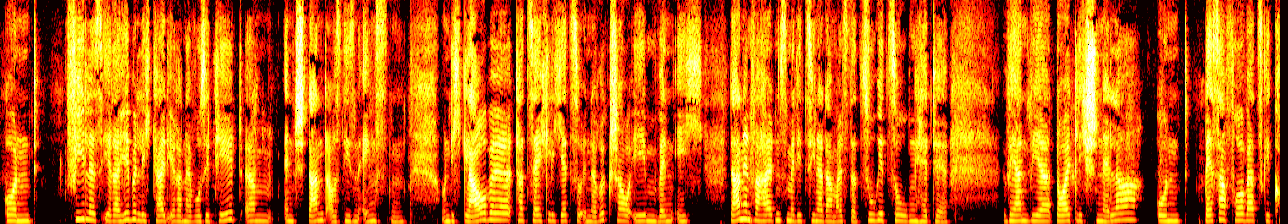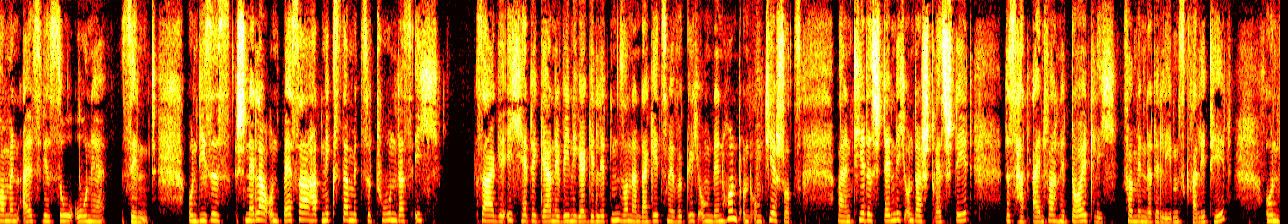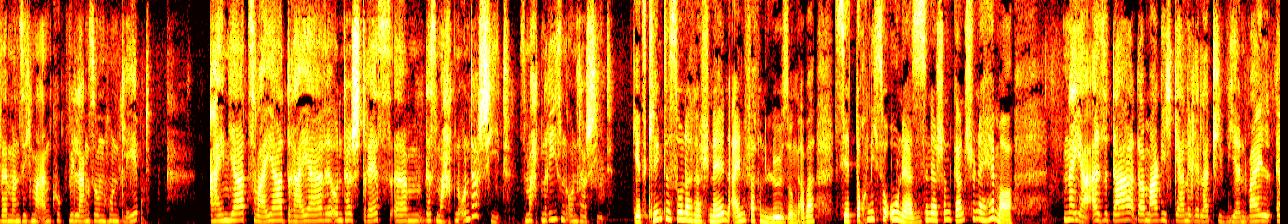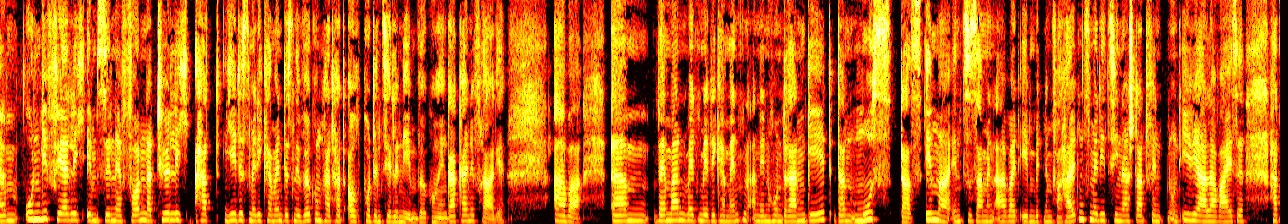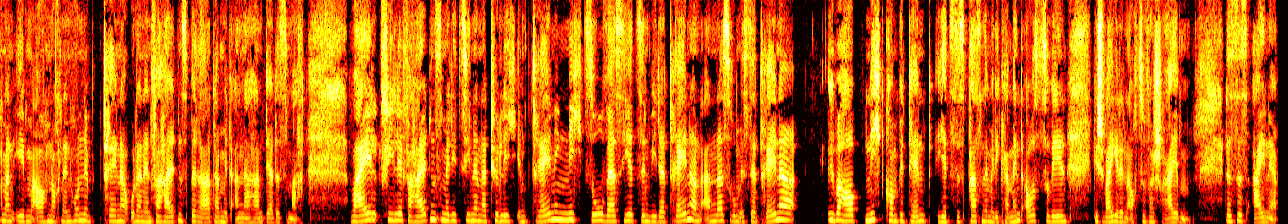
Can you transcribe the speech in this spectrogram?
Und vieles ihrer Hibbeligkeit, ihrer Nervosität ähm, entstand aus diesen Ängsten. Und ich glaube tatsächlich jetzt so in der Rückschau eben, wenn ich dann einen Verhaltensmediziner damals dazugezogen hätte, wären wir deutlich schneller und besser vorwärts gekommen, als wir so ohne sind. Und dieses schneller und besser hat nichts damit zu tun, dass ich sage, ich hätte gerne weniger gelitten, sondern da geht's mir wirklich um den Hund und um Tierschutz. Weil ein Tier, das ständig unter Stress steht, das hat einfach eine deutlich verminderte Lebensqualität. Und wenn man sich mal anguckt, wie lang so ein Hund lebt, ein Jahr, zwei Jahre, drei Jahre unter Stress, ähm, das macht einen Unterschied. Das macht einen Riesenunterschied. Jetzt klingt es so nach einer schnellen, einfachen Lösung, aber es ist ja doch nicht so ohne. Also es sind ja schon ganz schöne Hämmer. Naja, also da, da mag ich gerne relativieren, weil ähm, ungefährlich im Sinne von, natürlich hat jedes Medikament, das eine Wirkung hat, hat auch potenzielle Nebenwirkungen, gar keine Frage. Aber ähm, wenn man mit Medikamenten an den Hund rangeht, dann muss das immer in Zusammenarbeit eben mit einem Verhaltensmediziner stattfinden. Und idealerweise hat man eben auch noch einen Hundetrainer oder einen Verhaltensberater mit an der Hand, der das macht. Weil viele Verhaltensmediziner natürlich im Training nicht so versiert sind wie der Trainer und andersrum ist der Trainer überhaupt nicht kompetent, jetzt das passende Medikament auszuwählen, geschweige denn auch zu verschreiben. Das ist eine.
